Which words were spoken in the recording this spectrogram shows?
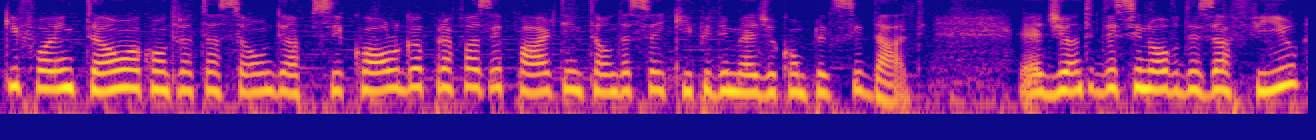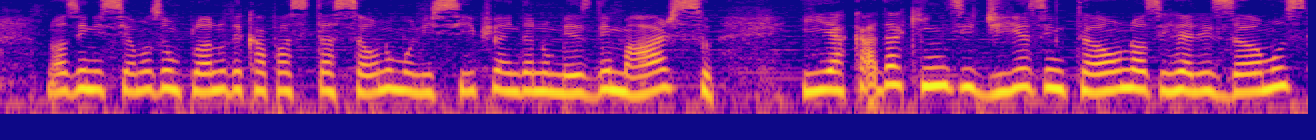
que foi, então, a contratação da psicóloga para fazer parte, então, dessa equipe de média complexidade. É, diante desse novo desafio, nós iniciamos um plano de capacitação no município ainda no mês de março, e a cada 15 dias, então, nós realizamos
